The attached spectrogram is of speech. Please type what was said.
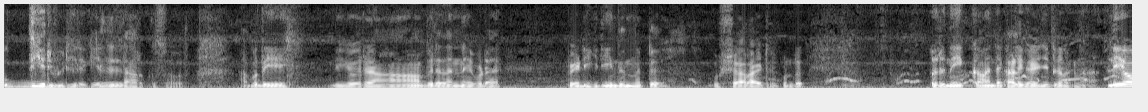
പുതിയൊരു വീഡിയോയിലേക്ക് എല്ലാവർക്കും സ്വാഗതം. അപ്പോൾ ദേ ലിയോ രാവിലെ തന്നെ ഇവിടെ പെടിഗിരിയും തിന്നിട്ട് ഉഷാറായിട്ടിരിപ്പുണ്ട്. ഒരു നീക്കം അവന്റെ കളി കഴിഞ്ഞിട്ട് കിടക്കണം. Leo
